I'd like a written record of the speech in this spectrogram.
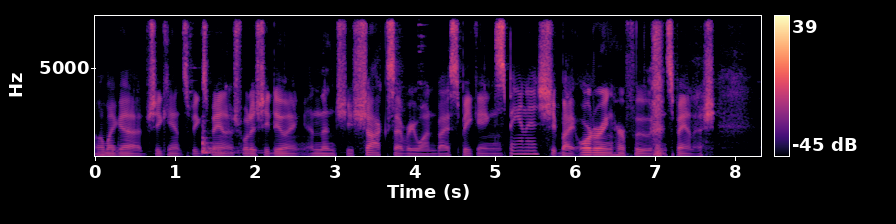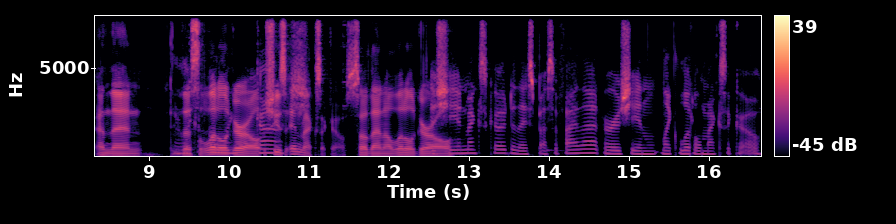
"Oh my god, she can't speak Spanish. What is she doing?" And then she shocks everyone by speaking Spanish. she by ordering her food in Spanish. And then They're this like, "Oh little my girl, she's in. Mexico. So then a little girl. Is she in Mexico? Do they specify that, or is she in like Little Mexico,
